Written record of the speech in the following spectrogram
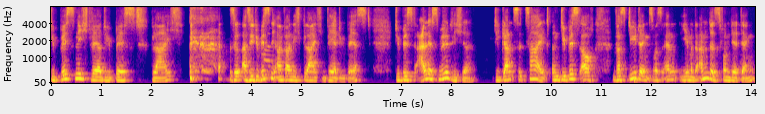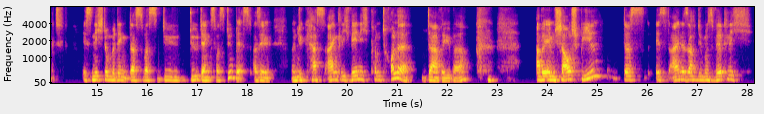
du bist nicht, wer du bist, gleich. also, also du bist nicht, einfach nicht gleich, wer du bist. Du bist alles Mögliche die ganze Zeit. Und du bist auch, was du denkst, was jemand anders von dir denkt, ist nicht unbedingt das, was du, du denkst, was du bist. Also, und du hast eigentlich wenig Kontrolle darüber. Aber im Schauspiel, das ist eine Sache, du musst wirklich,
